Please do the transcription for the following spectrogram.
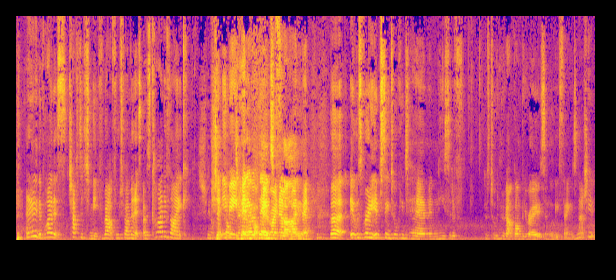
And anyway, the pilots chatted to me for about forty-five minutes. I was kind of like, "Shouldn't "Shouldn't you be in the a cockpit plane right now?" fly, the yeah. But it was really interesting talking to him, and he sort of was talking to me about bumpy roads and all these things, and actually it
